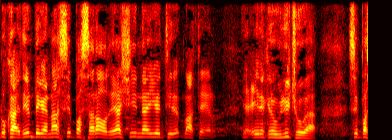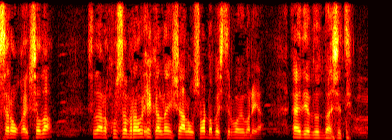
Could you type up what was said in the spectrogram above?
Dhulkaan idin dhigaynaa si basara odayaashiina iyo intii maarata ciidankana wiili joogaa si basara u qaybsada. Sidaana ku samraa wixii kalena insha allah uu soo dhammaystirma imanaya aad iyo aad baad mahadsantiin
